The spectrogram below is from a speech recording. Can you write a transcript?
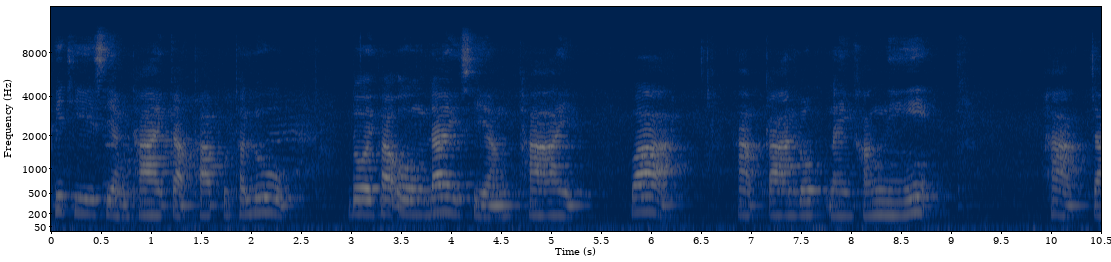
พิธีเสี่ยงทายกับพระพุทธรูป โดยพระองค์ได้เสียงทายว่าหากการรบในครั้งนี้ หากจะ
